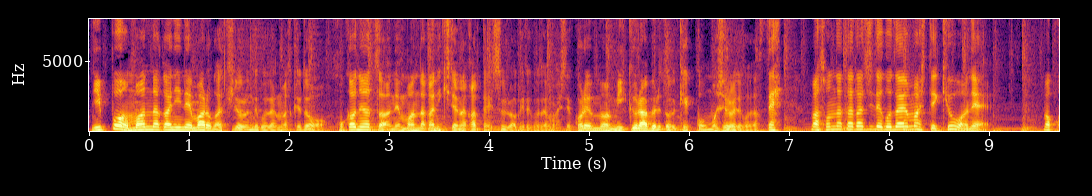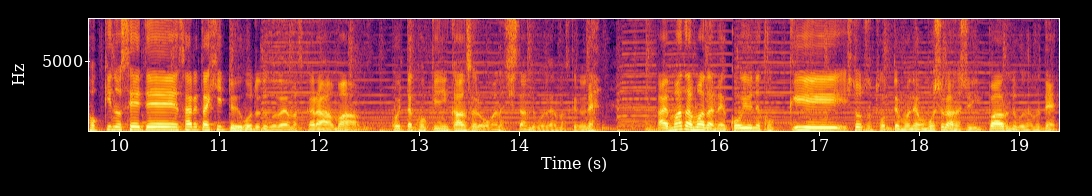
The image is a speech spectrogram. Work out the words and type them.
日本は真ん中にね、丸が来とるんでございますけど、他のやつはね、真ん中に来てなかったりするわけでございまして、これま見比べると結構面白いでございますね。まあそんな形でございまして、今日はね、まあ、国旗の制定された日ということでございますから、まあ、こういった国旗に関するお話したんでございますけどね。はい、まだまだね、こういうね、国旗一つとってもね、面白い話いっぱいあるんでございますね。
